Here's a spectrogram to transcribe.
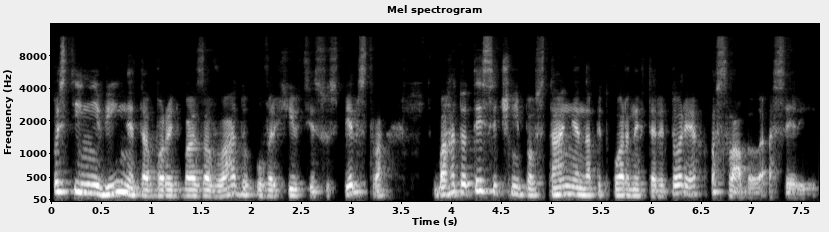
Постійні війни та боротьба за владу у верхівці суспільства, багатотисячні повстання на підкорених територіях ослабили Асирії.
